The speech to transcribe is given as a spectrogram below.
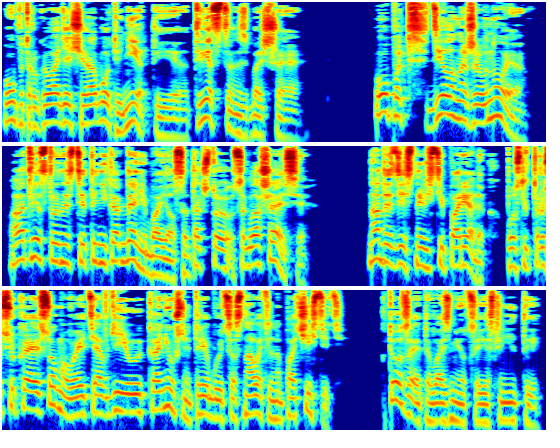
Опыт руководящей работы нет, и ответственность большая. Опыт – дело наживное, а ответственности ты никогда не боялся, так что соглашайся. Надо здесь навести порядок. После Тросюка и Сомова эти Авгиевы конюшни требуется основательно почистить. Кто за это возьмется, если не ты?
